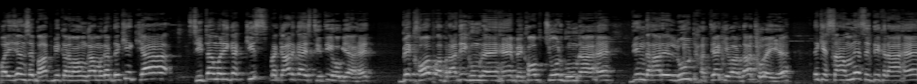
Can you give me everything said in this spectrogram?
परिजन से बात भी करवाऊँगा। मगर देखिए क्या सीतामढ़ी का किस प्रकार का स्थिति हो गया है? बेखौफ अपराधी घूम रहे हैं बेखौफ चोर घूम रहा है दिन दहाड़े लूट हत्या की वारदात हो रही है। देखिए सामने से दिख रहा है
